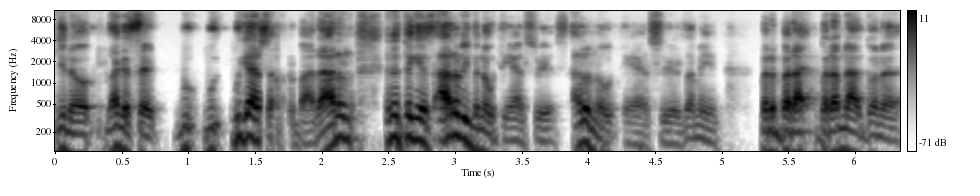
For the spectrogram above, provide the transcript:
you know, like I said, we, we got something about it. I don't, and the thing is, I don't even know what the answer is. I don't know what the answer is. I mean, but but I but I'm not gonna,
